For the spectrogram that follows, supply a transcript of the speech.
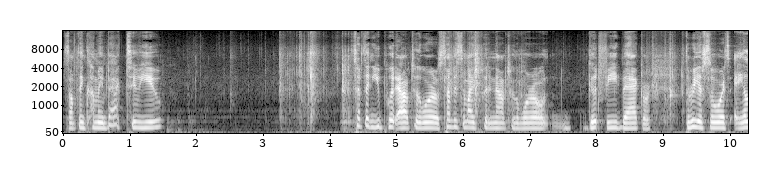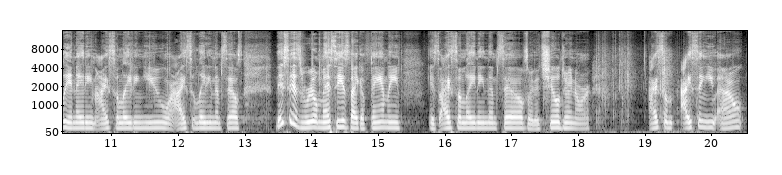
something coming back to you. Something you put out to the world, something somebody's putting out to the world, good feedback, or Three of Swords alienating, isolating you, or isolating themselves. This is real messy. It's like a family is isolating themselves or the children or icing you out?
